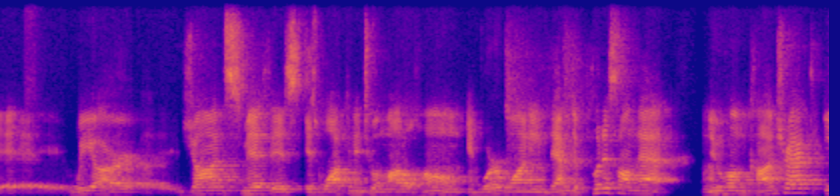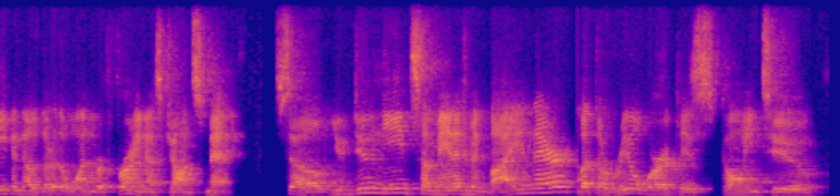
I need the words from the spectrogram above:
eh, we are john smith is is walking into a model home and we're wanting them to put us on that new home contract even though they're the one referring us john smith so you do need some management buy-in there, but the real work is going to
